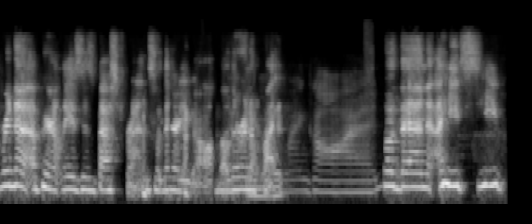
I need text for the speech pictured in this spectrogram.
Rinna apparently is his best friend. So there you go. Well, they're in a fight. Oh my God. Well, then he's, he,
